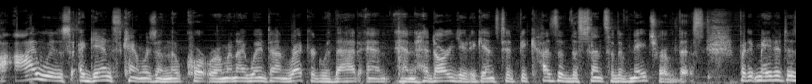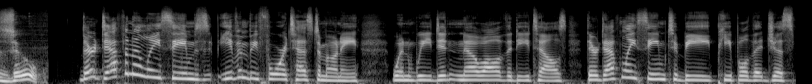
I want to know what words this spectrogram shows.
I I was against cameras in the courtroom, and I went on record with that and, and had argued against it because of the sensitive nature of this. But it made it a zoo. There definitely seems, even before testimony, when we didn't know all of the details, there definitely seemed to be people that just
